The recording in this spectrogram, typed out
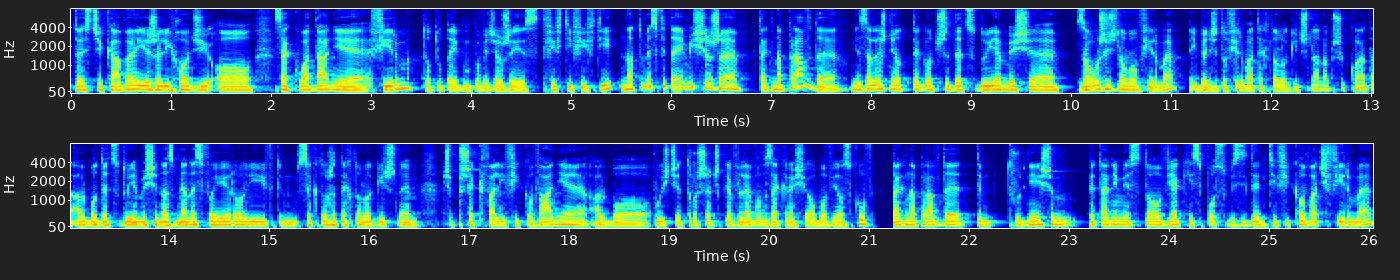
To jest ciekawe. Jeżeli chodzi o zakładanie firm, to tutaj bym powiedział, że jest 50-50. Natomiast wydaje mi się, że tak naprawdę, niezależnie od tego, czy decydujemy się założyć nową firmę i będzie to firma technologiczna na przykład, albo decydujemy się na zmianę swojej roli w tym sektorze technologicznym, czy przekwalifikowanie, albo pójście troszeczkę w lewo w zakresie obowiązków, tak naprawdę tym trudniejszym pytaniem jest to, w jaki sposób zidentyfikować firmę,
